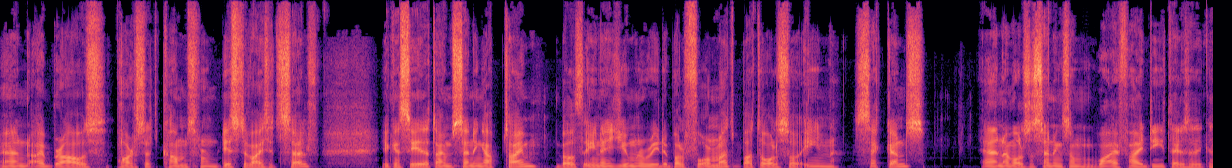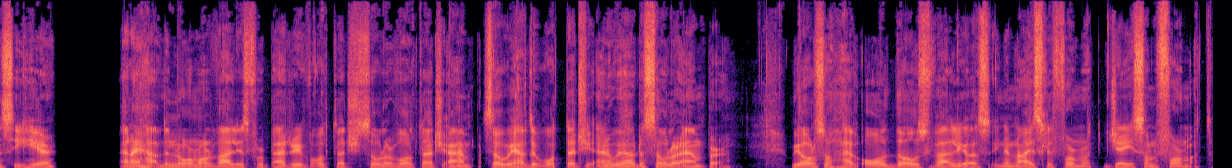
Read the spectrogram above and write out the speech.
and I browse parts that comes from this device itself, you can see that I'm sending uptime both in a human readable format but also in seconds. And I'm also sending some Wi-Fi details as you can see here. And I have the normal values for battery voltage, solar voltage, amp. So we have the wattage and we have the solar ampere. We also have all those values in a nicely formatted JSON format.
